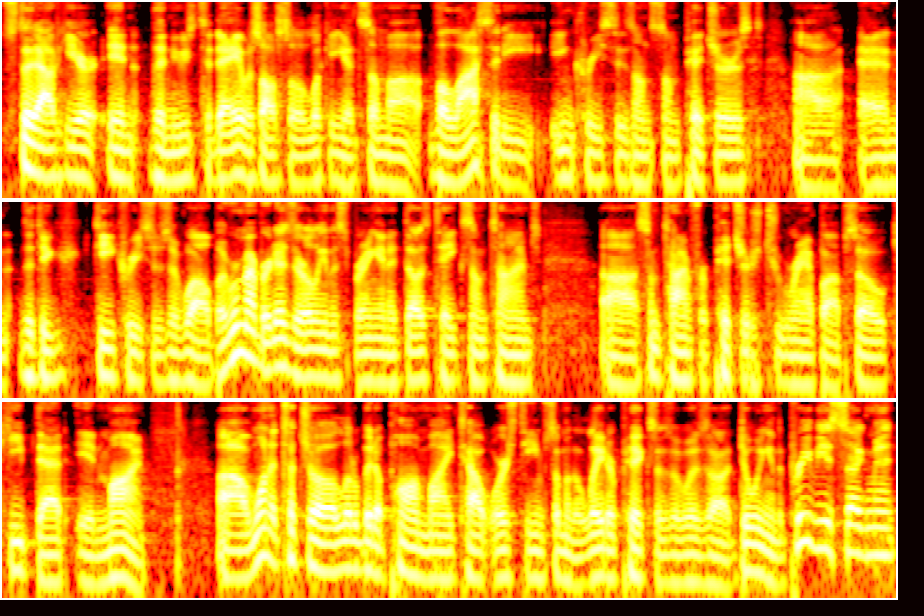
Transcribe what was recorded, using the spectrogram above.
stood out here in the news today. I was also looking at some uh, velocity increases on some pitchers uh, and the de- decreases as well. But remember, it is early in the spring, and it does take sometimes uh, some time for pitchers to ramp up. So keep that in mind. Uh, I want to touch a little bit upon my Tout Wars team, some of the later picks as I was doing in the previous segment,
